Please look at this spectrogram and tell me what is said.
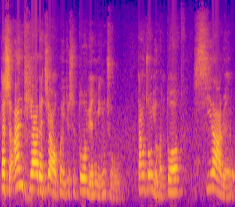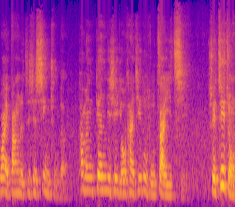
但是安提阿的教会就是多元民族，当中有很多希腊人、外邦的这些信主的，他们跟那些犹太基督徒在一起，所以这种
